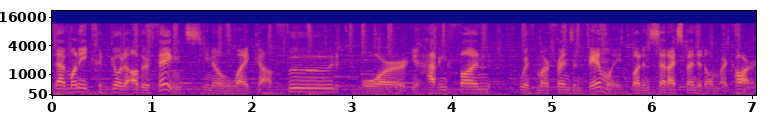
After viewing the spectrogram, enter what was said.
That money could go to other things, you know, like uh, food or you know, having fun with my friends and family, but instead I spend it on my car.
